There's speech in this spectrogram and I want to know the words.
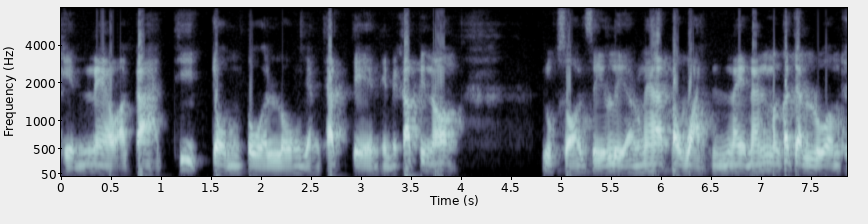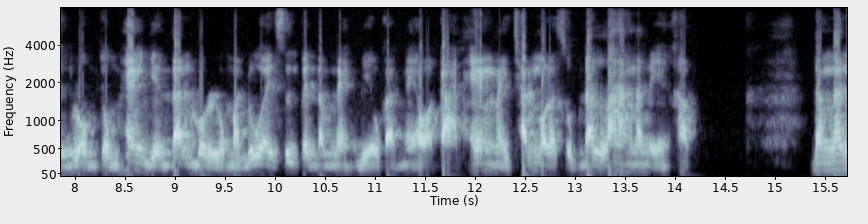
เห็นแนวอากาศที่จมตัวลงอย่างชัดเจนเห็นไหมครับพี่น้องลูกศรสีเหลืองนะฮะตะวัดในนั้นมันก็จะรวมถึงลมจมแห้งเย็นด้านบนลงมาด้วย ซึ่งเป็นตำแหน่งเดียวกับแนวอากาศแห้งในชั้นมรสุมด้านล่างนั่นเองครับ ดังนั้น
